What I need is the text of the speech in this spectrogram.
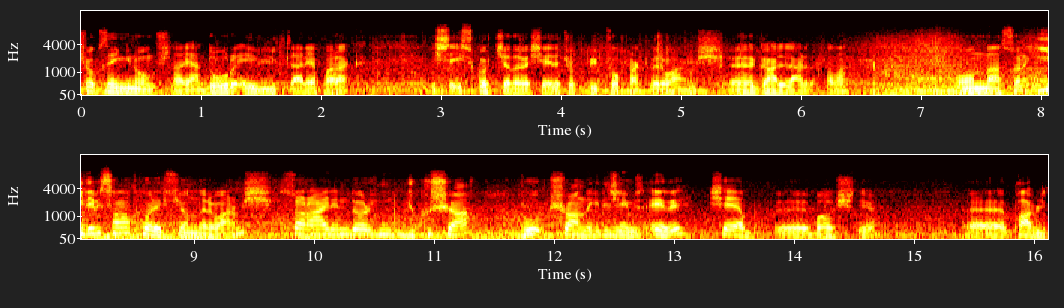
çok zengin olmuşlar. Yani doğru evlilikler yaparak işte İskoçya'da ve şeyde çok büyük toprakları varmış. E, Galler'de falan. Ondan sonra iyi de bir sanat koleksiyonları varmış. Sonra ailenin dördüncü kuşağı bu şu anda gideceğimiz evi şeye e, bağışlıyor. E, public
